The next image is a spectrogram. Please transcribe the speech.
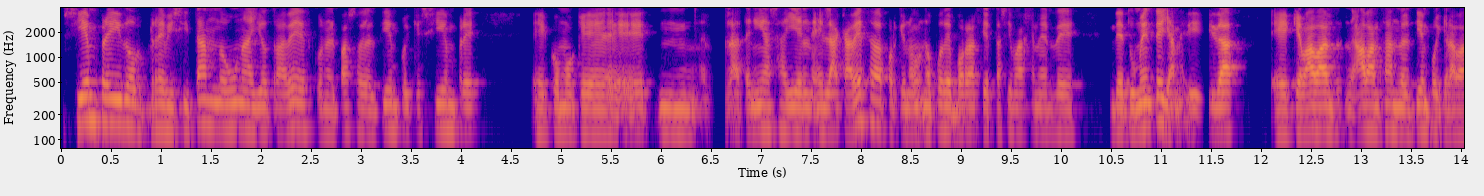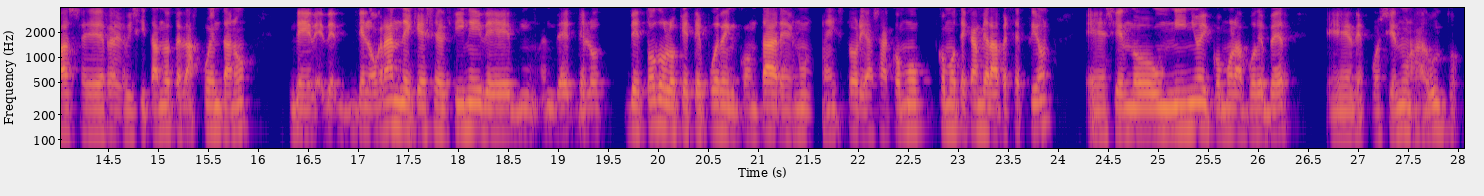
siempre he ido revisitando una y otra vez con el paso del tiempo y que siempre eh, como que mm, la tenías ahí en, la cabeza porque no, no, puedes borrar ciertas imágenes de, tu mente y a medida eh, que va avanzando el tiempo y que la vas revisitando te das cuenta, ¿no? De, lo grande que es el cine y de, todo lo que te pueden contar en una historia, o sea, cómo, cómo te cambia la percepción siendo un niño y cómo la puedes ver después siendo un adulto.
